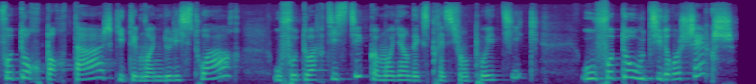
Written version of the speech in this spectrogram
Photo-reportage qui témoigne de l'histoire, ou photo artistique comme moyen d'expression poétique, ou photo-outil de recherche,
